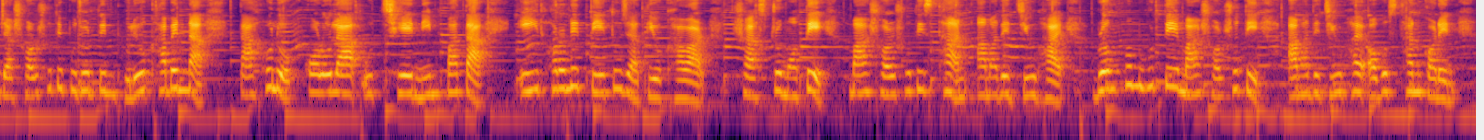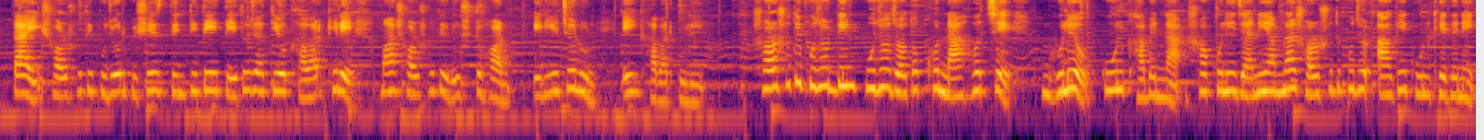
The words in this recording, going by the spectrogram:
যা সরস্বতী পুজোর দিন ভুলেও খাবেন না, তা হলো করলা, উচ্ছে, নিম পাতা, এই ধরনের তেতো জাতীয় খাবার। শাস্ত্র মতে মা সরস্বতীর স্থান আমাদের জিহ্বায়। ব্রহ্ম মুহূর্তে মা সরস্বতী আমাদের জিহ্বায় অবস্থান করেন। তাই সরস্বতী পুজোর বিশেষ দিনটিতে তেতো জাতীয় খাবার খেলে মা সরস্বতী রুষ্ট হন। এড়িয়ে চলুন এই খাবারগুলি। সরস্বতী পুজোর দিন পুজো যতক্ষণ না হচ্ছে, ভুলেও কুল খাবেন না। সকলেই জানি আমরা সরস্বতী পুজোর আগে কুল খেতে নেই।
